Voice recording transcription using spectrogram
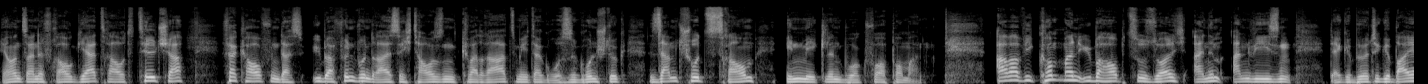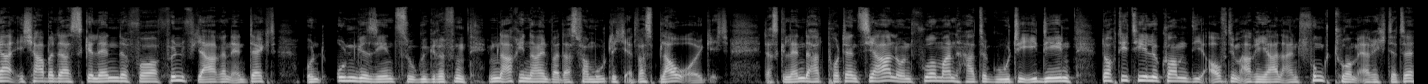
Er und seine Frau Gertraud Tilscher verkaufen das über 35.000 Quadratmeter große Grundstück samt Schutzraum in Mecklenburg-Vorpommern. Aber wie kommt man überhaupt zu solch einem Anwesen? Der gebürtige Bayer, ich habe das Gelände vor fünf Jahren entdeckt und ungesehen zugegriffen. Im Nachhinein war das vermutlich etwas blauäugig. Das Gelände hat Potenzial und Fuhrmann hatte gute Ideen. Doch die Telekom, die auf dem Areal einen Funkturm errichtete,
